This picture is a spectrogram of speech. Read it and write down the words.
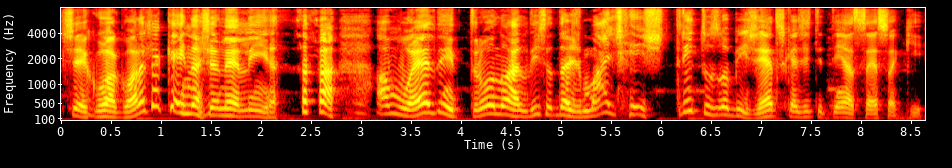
chegou agora já quer ir na janelinha. a moeda entrou na lista das mais restritos objetos que a gente tem acesso aqui.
